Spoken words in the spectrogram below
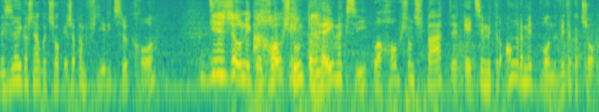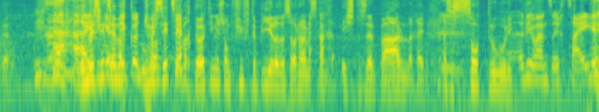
Dann sie so, ich gehe schnell joggen. Ist etwa um 4 Uhr zurückgekommen. Die ist schon nicht Eine halbe Stunde daheim und eine halbe Stunde später geht sie mit der anderen Mitbewohner wieder joggen. Und wir sitzen einfach, und wir sitzen einfach dort in schon am fünften Bier oder so. Und dann haben wir gedacht, ist das erbärmlich. Ey. Es ist so traurig. Die wollen sich zeigen.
